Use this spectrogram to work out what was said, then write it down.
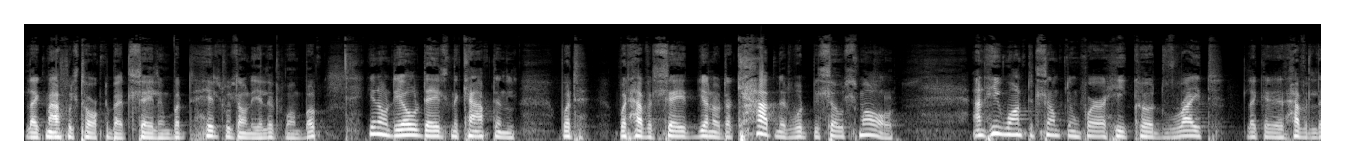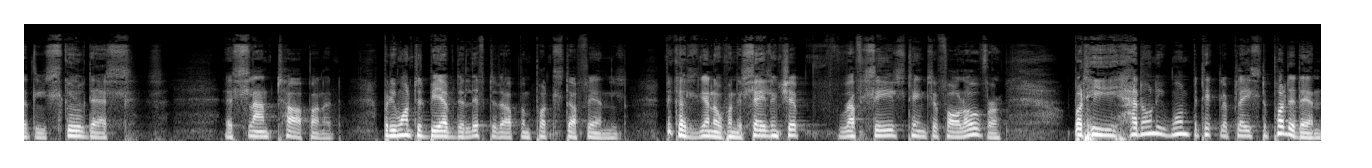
like Matt was talking about sailing, but his was only a little one. But you know, the old days, and the captain would would have it say, you know, the cabinet would be so small, and he wanted something where he could write, like a, have a little school desk, a slant top on it, but he wanted to be able to lift it up and put stuff in, because you know, when a sailing ship, rough seas, things will fall over. But he had only one particular place to put it in.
